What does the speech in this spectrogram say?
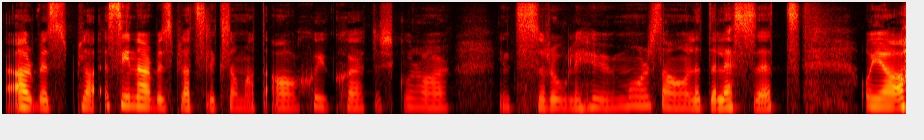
arbetspla sin arbetsplats, liksom att ah, sjuksköterskor har inte så rolig humor, sa hon lite ledset. Och jag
